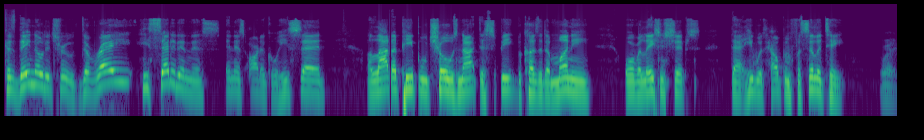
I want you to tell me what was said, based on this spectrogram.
Because they know the truth. DeRay, he said it in this in this article. He said a lot of people chose not to speak because of the money or relationships that he was helping facilitate Right.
